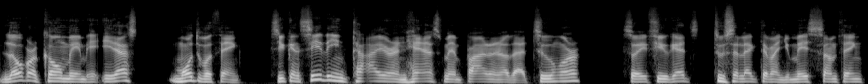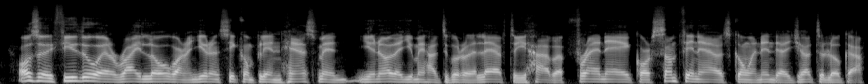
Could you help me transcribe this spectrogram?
lobar cone beam, it, it has multiple things. So you can see the entire enhancement pattern of that tumor. So if you get too selective and you miss something, also if you do a right lobar and you don't see complete enhancement, you know that you may have to go to the left or you have a phrenic or something else going in there you have to look up,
